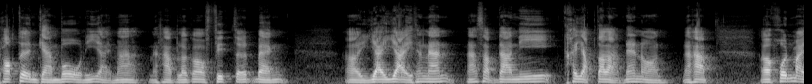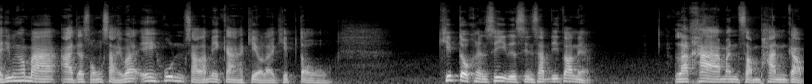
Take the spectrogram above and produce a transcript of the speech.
Procter Gamble นี่ใหญ่มากนะครับ แล้วก็ Fifth Third Bank ใหญ่ๆ ทั้งนั้นนะสัปดาห์นี้ขยับตลาดแน่นอนนะครับคนใหม่ที่เพิ่งเข้ามาอาจจะสงสัยว่าเอ๊ะหุ้นสหรัฐอเมริกาเกี่ยวอะไรคริปโตคริปโตเคอเรนซีหรือสินทรัพย์ดิจิตอลเนี่ยราคามันสัมพันธ์กับ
